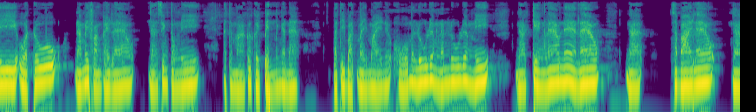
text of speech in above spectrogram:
ดี อวดรู้นะไม่ฟังใครแล้วนะซึ่งตรงนี้อาตมาก็เคยเป็นเหมือนกันนะ ปฏิบัติใหม่ๆเนี่ยโอ้โหมันรู้เรื่องนั้นรู้เรื่องนี้นะเก่งแล้วแน่แล้วนะสบายแล้วนะ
